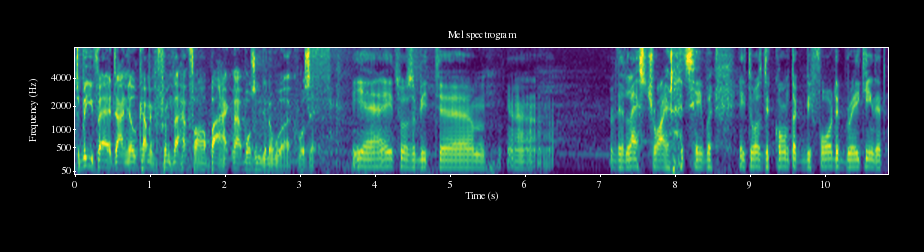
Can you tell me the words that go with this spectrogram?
to be fair, Daniel, coming from that far back, that wasn't going to work, was it? Yeah, it was a bit. Um, uh, the last try, let's say, but it was the contact before the braking that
